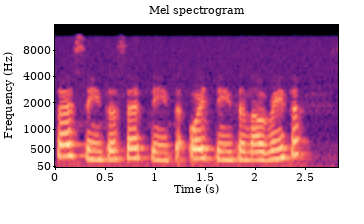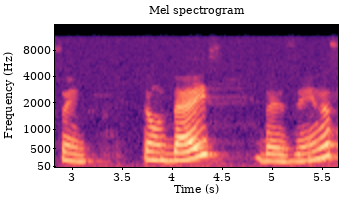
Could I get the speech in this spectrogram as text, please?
60, 70, 80, 90, 100. Então, 10 dezenas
